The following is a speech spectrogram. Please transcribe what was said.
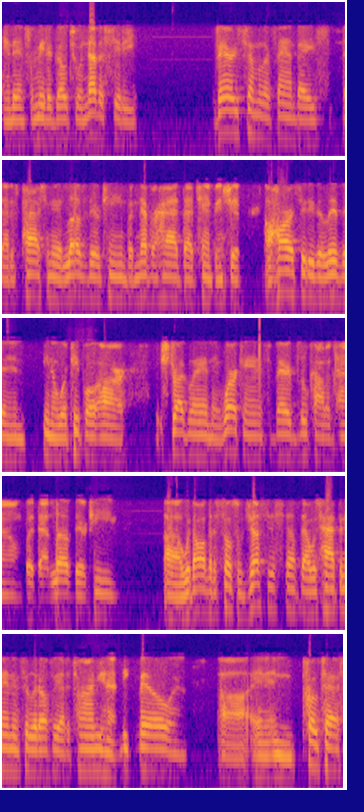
and then for me to go to another city, very similar fan base that is passionate, loves their team, but never had that championship. A hard city to live in, you know, where people are struggling and working. It's a very blue collar town, but that love their team. Uh, with all of the social justice stuff that was happening in Philadelphia at the time, you had Meek Mill and uh, and, and protest,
